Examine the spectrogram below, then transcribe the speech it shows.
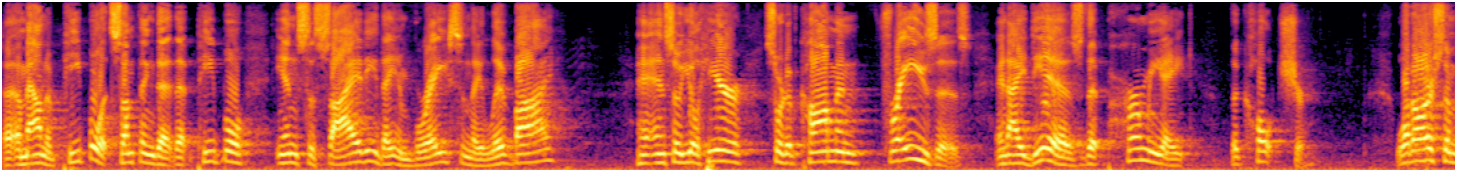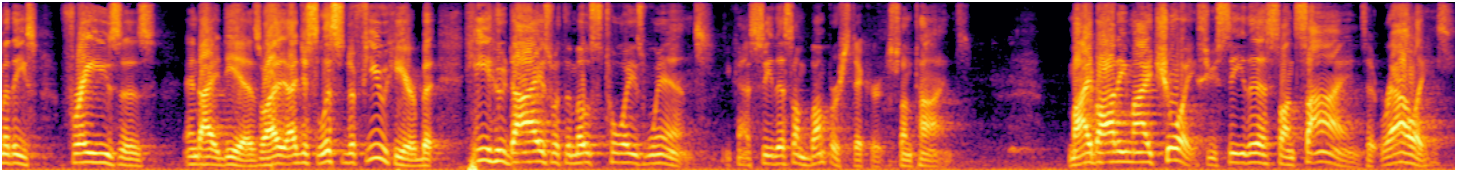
uh, amount of people. It's something that, that people in society, they embrace and they live by. And so you'll hear sort of common phrases and ideas that permeate the culture. What are some of these phrases and ideas? Well, I, I, just listed a few here, but he who dies with the most toys wins. You kind of see this on bumper stickers sometimes. My body, my choice. You see this on signs at rallies.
